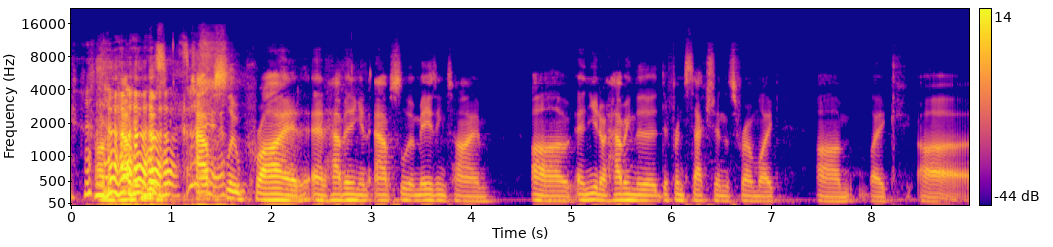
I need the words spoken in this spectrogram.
um, having this absolute pride and having an absolute amazing time, uh, and you know having the different sections from like um, like uh,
